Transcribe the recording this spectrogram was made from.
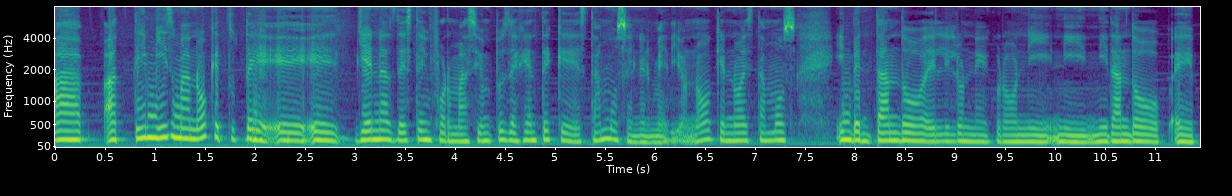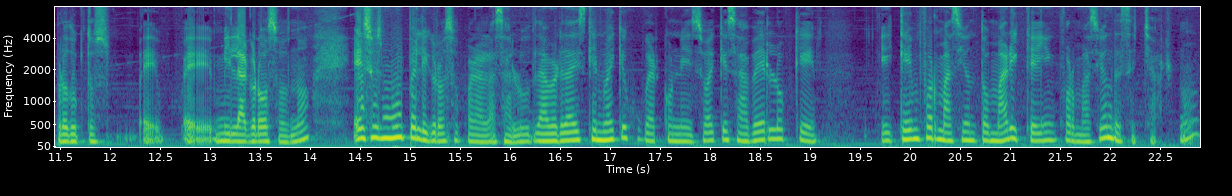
a, a ti misma no que tú te llenas de esta información pues de gente que estamos en el medio no que no estamos inventando el hilo negro ni ni, ni dando productos eh, eh, milagrosos, ¿no? Eso es muy peligroso para la salud. La verdad es que no hay que jugar con eso, hay que saber lo que y qué información tomar y qué información desechar, ¿no?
